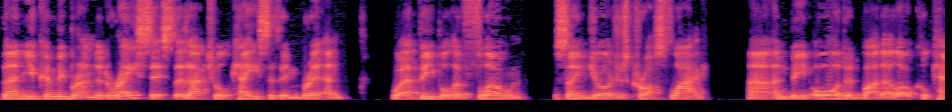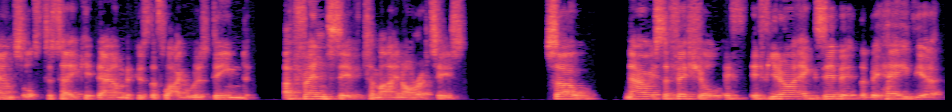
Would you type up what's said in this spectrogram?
then you can be branded a racist. There's actual cases in Britain where people have flown the St. George's Cross flag uh, and been ordered by their local councils to take it down because the flag was deemed offensive to minorities. So now it's official. If, if you don't exhibit the behavior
